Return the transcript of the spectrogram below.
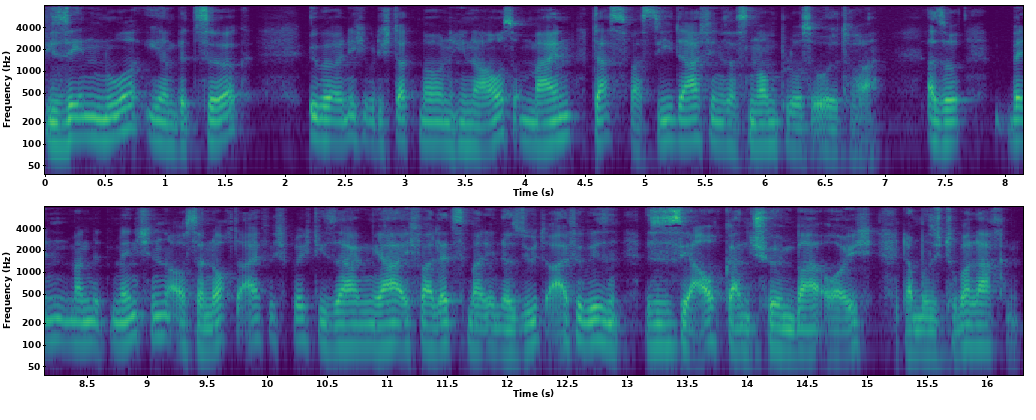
Die sehen nur ihren Bezirk, über, nicht über die Stadtmauern hinaus und meinen, das, was sie darstellen, ist das Nonplusultra. Also wenn man mit Menschen aus der Nordeifel spricht, die sagen, ja, ich war letztes Mal in der Südeifel gewesen, es ist ja auch ganz schön bei euch, da muss ich drüber lachen.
